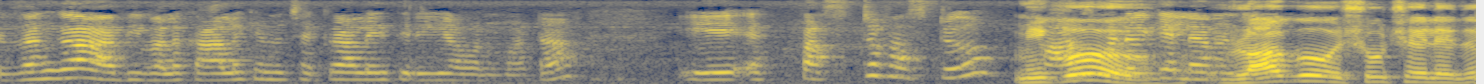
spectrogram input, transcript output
నిజంగా అది వాళ్ళ కాళ్ళ కింద చక్రాలే తిరిగామన్నమాట. ఫస్ట్ ఫస్ట్ మీకు వ్లాగ్ షూట్ చేయలేదు.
